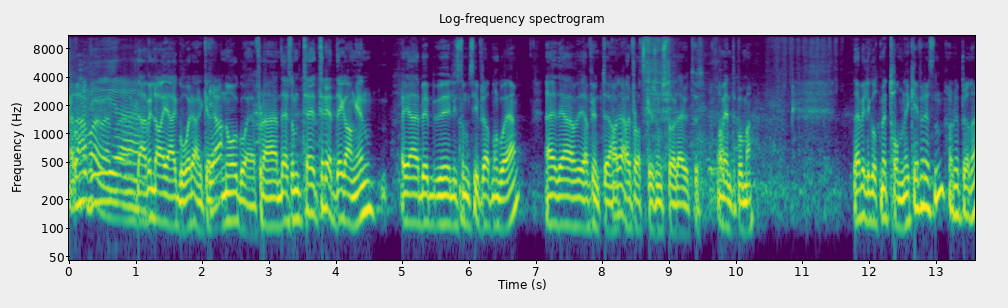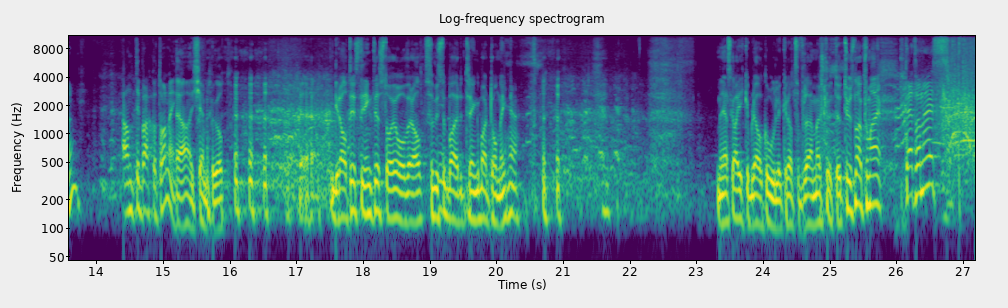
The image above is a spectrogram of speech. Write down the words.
Ja, det vi, en, eh, Det er vel da jeg går, er det ikke det? Ja. Nå går jeg. For det er, det er som tredje gangen jeg liksom sier fra at nå går jeg. Nei, det er, jeg har funnet jeg har et par flasker som står der ute og venter på meg. Det er veldig godt med tonic i, forresten. Har du prøvd det? Antibac og tonic? Ja, kjempegodt. Gratis drink, det står jo overalt, så hvis du bare trenger bare tonic. Men jeg skal ikke bli alkoholiker, altså, for det må jeg slutte. Tusen takk for meg! Petter Næss!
